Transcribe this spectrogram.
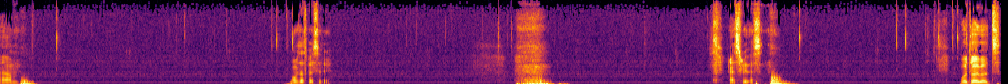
Um. What was I supposed to do? Alright, screw this. More diamonds!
